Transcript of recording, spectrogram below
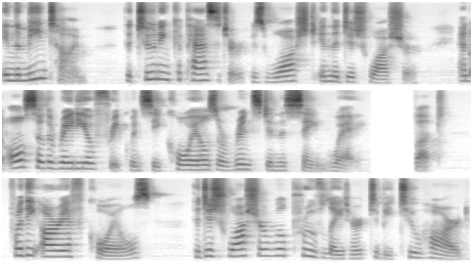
In the meantime, the tuning capacitor is washed in the dishwasher and also the radio frequency coils are rinsed in the same way. But for the RF coils, the dishwasher will prove later to be too hard.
